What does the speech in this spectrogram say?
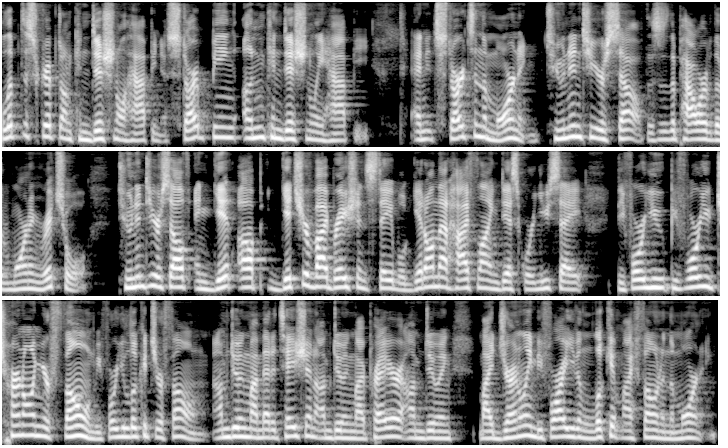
Flip the script on conditional happiness. Start being unconditionally happy. And it starts in the morning. Tune into yourself. This is the power of the morning ritual. Tune into yourself and get up, get your vibration stable. Get on that high flying disc where you say, before you before you turn on your phone before you look at your phone i'm doing my meditation i'm doing my prayer i'm doing my journaling before i even look at my phone in the morning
